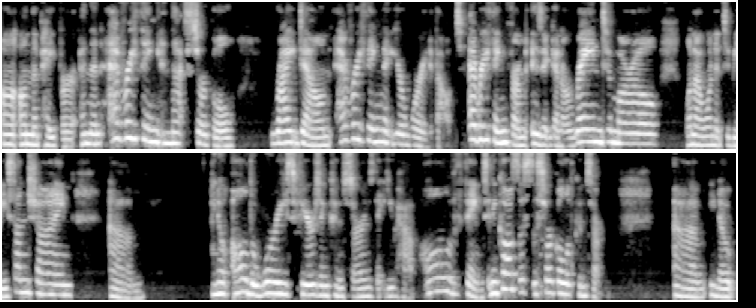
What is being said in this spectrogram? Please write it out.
uh, on the paper, and then everything in that circle, write down everything that you're worried about. Everything from is it going to rain tomorrow when I want it to be sunshine? Um, you know, all the worries, fears, and concerns that you have, all of the things. And he calls this the circle of concern. Um, you know,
